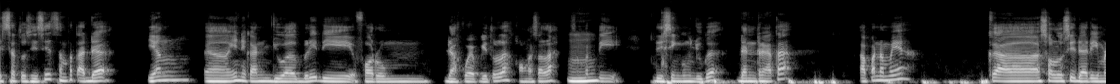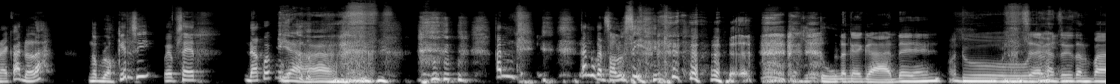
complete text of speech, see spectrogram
satu sisi sempat ada yang eh, ini kan jual beli di forum dark web gitulah kalau nggak salah Hmm. sempat di disinggung juga dan ternyata apa namanya ke solusi dari mereka adalah ngeblokir sih website dark webnya Iya. itu. kan kan bukan solusi gitu Udah kayak gak ada ya. Aduh. Saya akan tapi, cerita tanpa.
